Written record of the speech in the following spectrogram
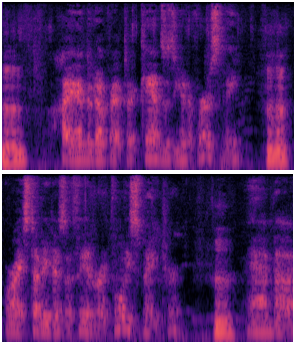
huh. I ended up at uh, Kansas University, huh. where I studied as a theater and voice major Uh and uh,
